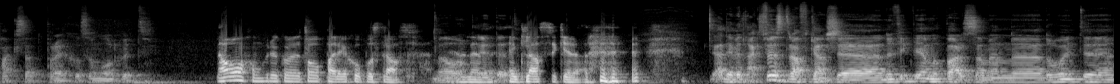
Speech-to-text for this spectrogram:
paxat, Parejo som målskytt. Ja, hon brukar ta Parejo på straff. Ja, en, en klassiker där. Ja, det är väl dags för en straff kanske. Nu fick vi en mot Barca men eh, då var inte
